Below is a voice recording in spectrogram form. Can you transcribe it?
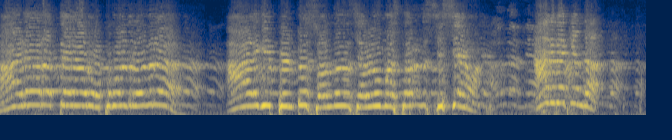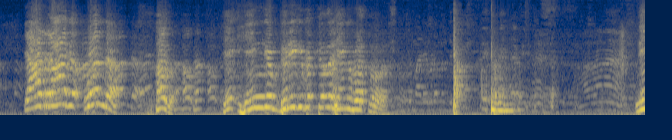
ಹಾಡ್ಯಾರತ್ತೇಳಿ ಅವ್ರು ಒಪ್ಕೊಂಡ್ರು ಅಂದ್ರ ಆಳ್ಗಿ ಪಿಂಟು ಸ್ವಂದದ ಶರಣು ಮಾಸ್ತರ್ ಶಿಷ್ಯ ಅವ ಯಾರಾಗ ಎರಡು ರಾಗ? ಒಂದು. ಹೌದು. ಹಿಂಗ ಬಿರಿಗಿ ಬಿತ್ತಂದ್ರೆ ಹಿಂಗ ಬೀಳ್ತದ? ನೀ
